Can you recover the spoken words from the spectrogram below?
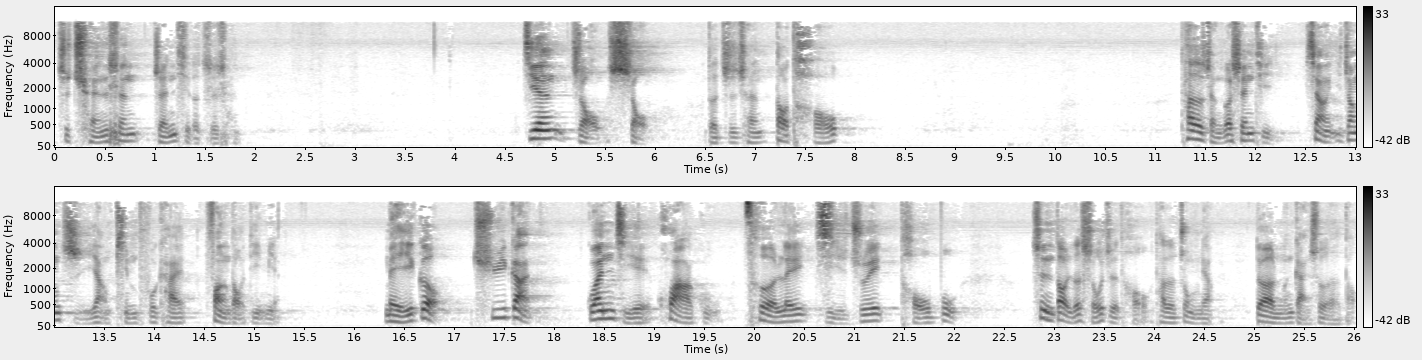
是全身整体的支撑，肩肘手的支撑到头。他的整个身体像一张纸一样平铺开，放到地面。每一个躯干、关节、胯骨、侧肋、脊椎、头部，甚至到你的手指头，它的重量都要能感受得到。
